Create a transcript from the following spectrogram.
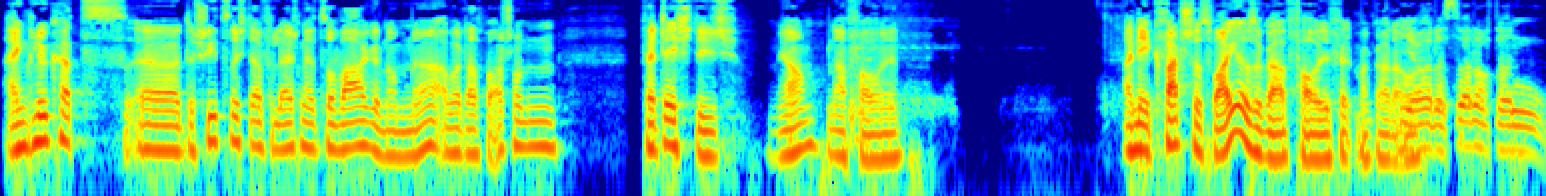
Ein Glück hat's äh, der Schiedsrichter vielleicht nicht so wahrgenommen, ne? Aber das war schon verdächtig, ja, nach Foul. Ah nee, Quatsch, das war ja sogar Foul, fällt mir gerade auf. Ja, das war doch dann.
